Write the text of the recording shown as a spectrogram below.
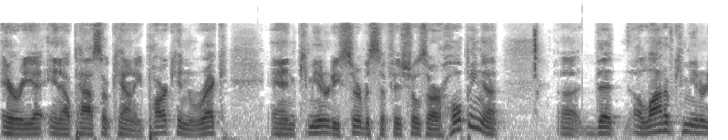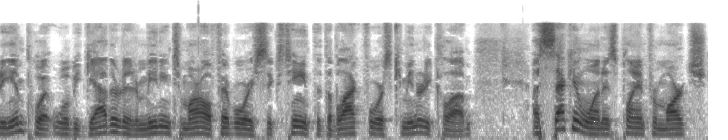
area in El Paso County. Park and Rec and community service officials are hoping a, uh, that a lot of community input will be gathered at a meeting tomorrow, February 16th, at the Black Forest Community Club. A second one is planned for March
